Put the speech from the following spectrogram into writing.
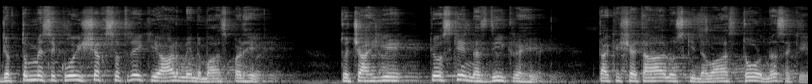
जब तुम में से कोई शख्स सुतरे की आड़ में नमाज़ पढ़े तो चाहिए कि उसके नज़दीक रहे, ताकि शैतान उसकी नमाज़ तोड़ न सके।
